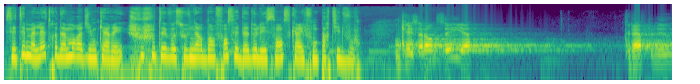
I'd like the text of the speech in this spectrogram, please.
C'était ma lettre d'amour à Jim Carrey. Chouchoutez vos souvenirs d'enfance et d'adolescence car ils font partie de vous. In case I don't see ya. Good afternoon,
